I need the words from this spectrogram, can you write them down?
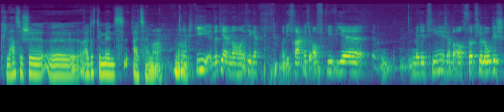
klassische äh, Altersdemenz Alzheimer. Ja. Und die wird ja immer häufiger. Und ich frage mich oft, wie wir ähm, medizinisch, aber auch soziologisch,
